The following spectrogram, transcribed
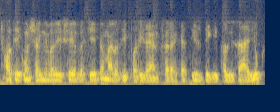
hatékonyságnövelés érdekében már az ipari rendszereket is digitalizáljuk,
